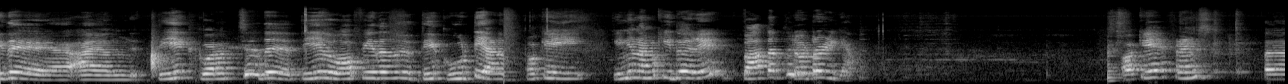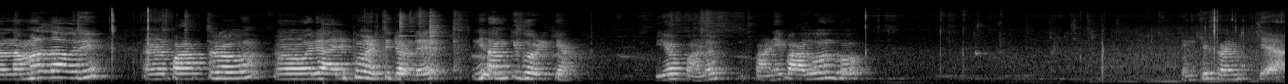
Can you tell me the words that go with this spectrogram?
ഇത് തീ കുറച്ചത് തീ ഓഫ് ചെയ്തത് തീ കൂട്ടിയാണ്. ഓക്കെ ഇനി നമുക്ക് ഇതൊരു പാത്രത്തിലോട്ട് ഒഴിക്കാം. ഓക്കെ ഫ്രണ്ട്സ് നമ്മളതാ ഒരു പാത്രവും ഒരു അരിപ്പും എടുത്തിട്ടുണ്ട്. ഇനി നമുക്കിത് ഒഴിക്കാം. അയ്യോ പണി പണി പാടുമെന്തോ എനിക്ക് ശ്രമിക്കാൻ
